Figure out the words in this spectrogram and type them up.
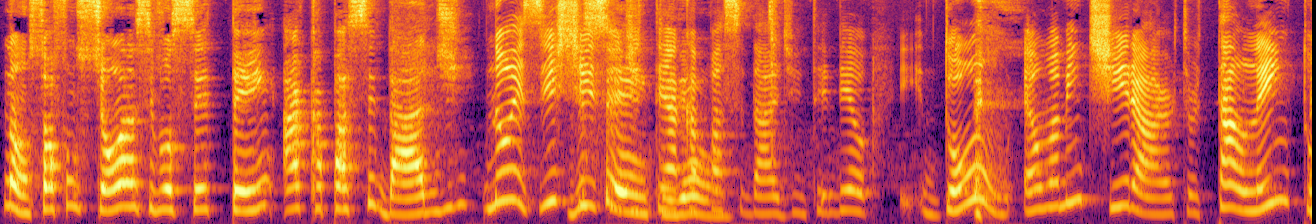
Não, só funciona se você tem a capacidade. Não existe De isso ser, de ter a entendeu? capacidade, entendeu? Dom é uma mentira, Arthur. Talento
